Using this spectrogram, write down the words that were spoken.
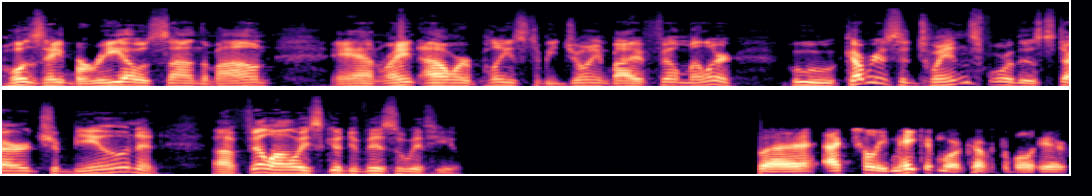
Jose Berrios on the mound. And right now we're pleased to be joined by Phil Miller, who covers the Twins for the Star Tribune. And uh, Phil, always good to visit with you. Uh, actually, make it more comfortable here.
